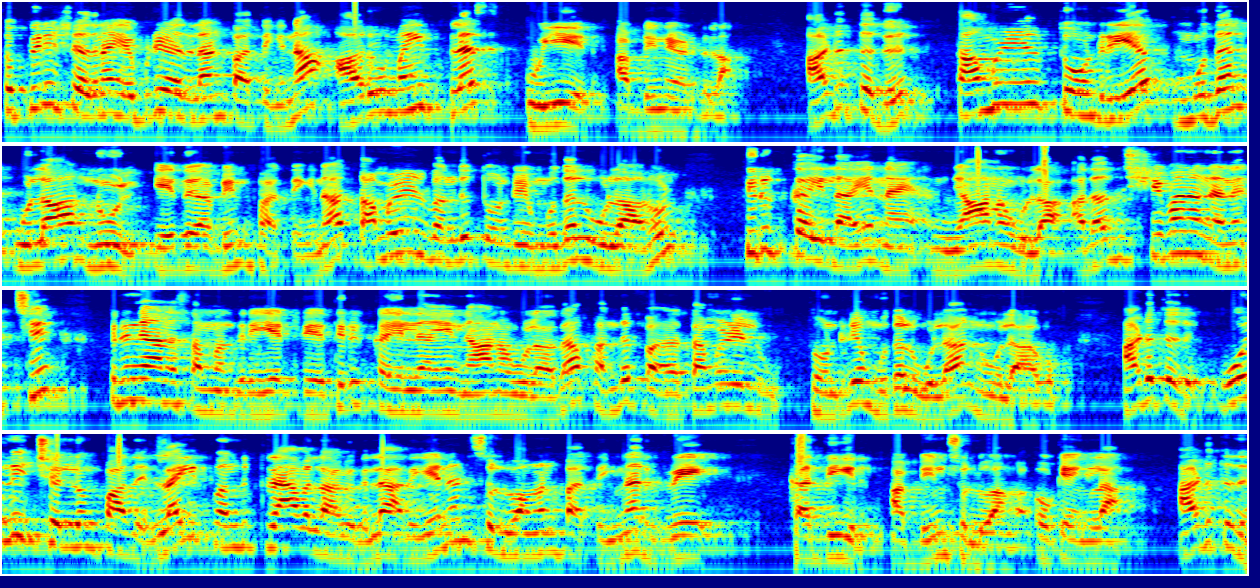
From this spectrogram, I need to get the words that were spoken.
ஸோ பிரிச்சு எழுதுனா எப்படி எழுதலாம்னு பாத்தீங்கன்னா அருமை பிளஸ் உயிர் அப்படின்னு எழுதலாம். அடுத்தது தமிழில் தோன்றிய முதல் உலா நூல் எது அப்படின்னு பார்த்தீங்கன்னா தமிழில் வந்து தோன்றிய முதல் உலா நூல் திருக்கைலாய ந- ஞான உலா. அதாவது சிவனை நினைச்சு திருஞான சம்பந்தர் இயற்றிய திருக்கைலாய ஞான உலா தான் வந்து ப- தமிழில் தோன்றிய முதல் உலா நூலாகும். அடுத்தது ஒளி செல்லும் பாதை. லைட் வந்து டிராவல் ஆகுதுல்ல அது என்னன்னு சொல்லுவாங்கன்னு பார்த்தீங்கன்னா ரே. கதிர் அப்படின்னு சொல்லுவாங்க. ஓகேங்களா? அடுத்தது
